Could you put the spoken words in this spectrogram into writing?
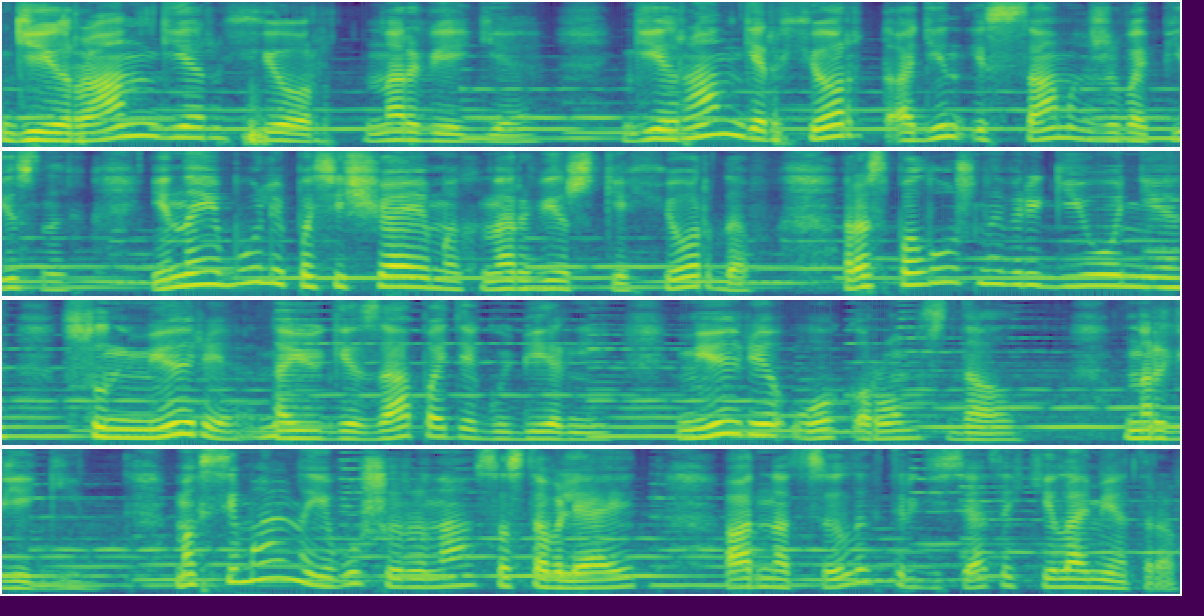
Гейрангер-Хёрд, Норвегия. Гейрангер-Хёрд – один из самых живописных и наиболее посещаемых норвежских хёрдов, расположенный в регионе Сунмёре на юге-западе губернии Мёре-Ок-Ромсдал, Норвегии. Максимальная его ширина составляет 1,3 километров.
